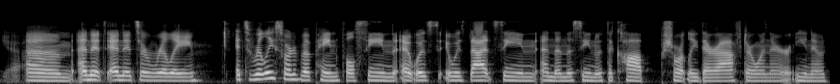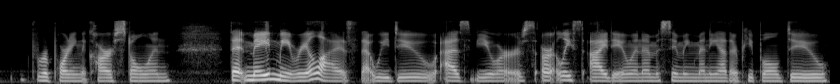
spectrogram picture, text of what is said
Yeah. Um, and it's and it's a really it's really sort of a painful scene. It was it was that scene and then the scene with the cop shortly thereafter when they're, you know, reporting the car stolen that made me realize that we do as viewers, or at least I do, and I'm assuming many other people do,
